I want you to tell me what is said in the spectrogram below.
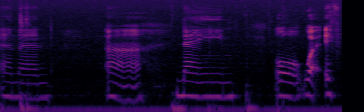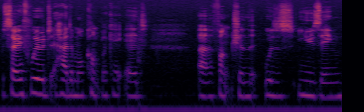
and then uh, name or what if so if we would had a more complicated uh, function that was using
